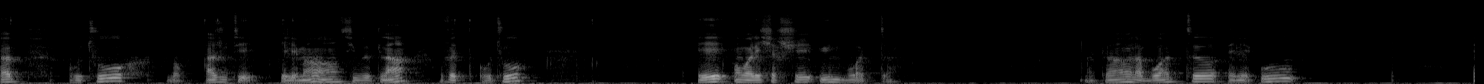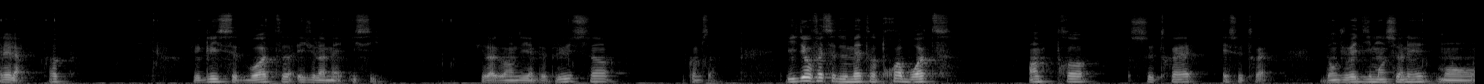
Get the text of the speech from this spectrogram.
Hop, retour. Donc ajouter élément. Hein. Si vous êtes là, vous faites retour. Et on va aller chercher une boîte. D'accord, la boîte, elle est où? Elle est là. Hop. Je glisse cette boîte et je la mets ici. Je l'agrandis un peu plus. Comme ça. L'idée, au fait, c'est de mettre trois boîtes entre ce trait et ce trait. Donc, je vais dimensionner mon,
